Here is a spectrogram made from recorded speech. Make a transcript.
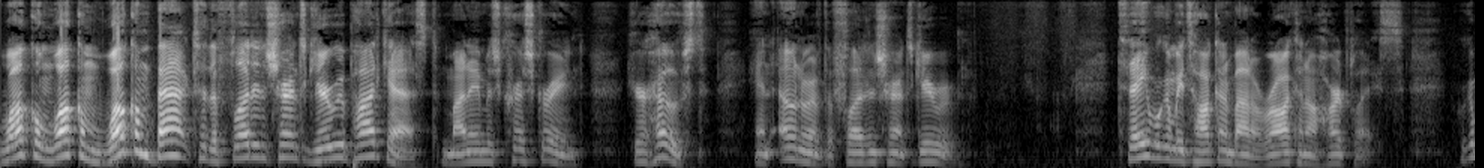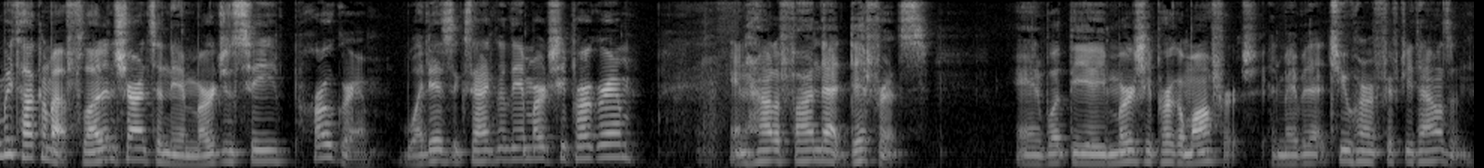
Welcome, welcome, welcome back to the Flood Insurance Guru podcast. My name is Chris Green, your host and owner of the Flood Insurance Guru. Today we're going to be talking about a rock and a hard place. We're going to be talking about flood insurance and the emergency program. What is exactly the emergency program and how to find that difference and what the emergency program offers and maybe that 250,000.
